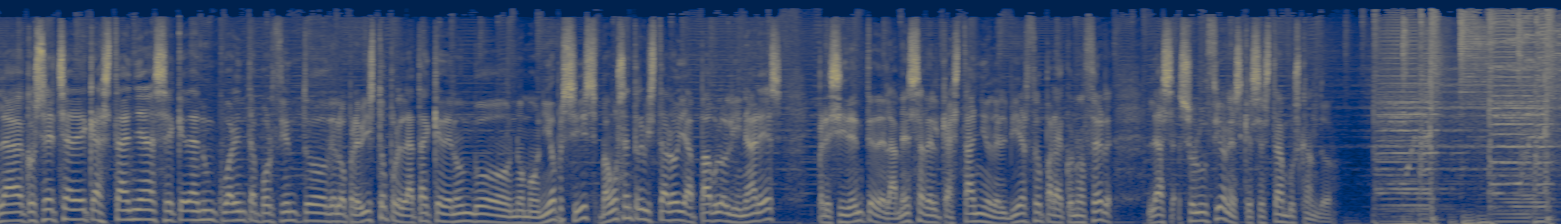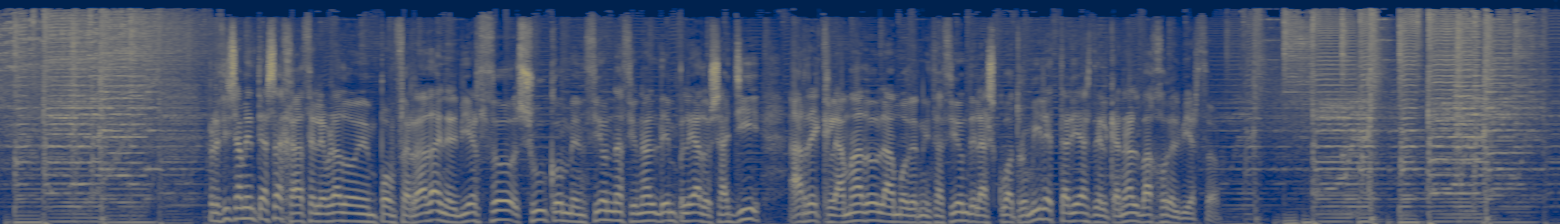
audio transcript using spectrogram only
La cosecha de castaña se queda en un 40% de lo previsto por el ataque del hongo Nomoniopsis. Vamos a entrevistar hoy a Pablo Linares, presidente de la Mesa del Castaño del Bierzo, para conocer las soluciones que se están buscando. Precisamente Asaja ha celebrado en Ponferrada, en el Bierzo, su Convención Nacional de Empleados. Allí ha reclamado la modernización de las 4.000 hectáreas del canal bajo del Bierzo.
